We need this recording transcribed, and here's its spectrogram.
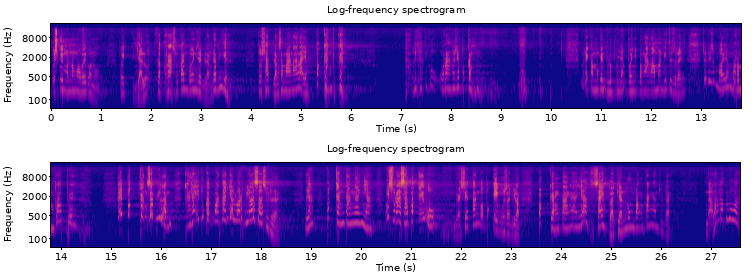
wis kowe meneng wae kono. Kowe jaluk tetap kerasukan boy ini saya bilang, udah minggir. Terus saya bilang sama anak-anak ya, pegang, pegang. Tak lihat itu orang masih pegang. Mereka mungkin belum punya pengalaman itu saudara. Jadi sembahyang merem kabeh. Eh pegang saya bilang, karena itu kekuatannya luar biasa sudah. Ya, pegang tangannya. Wes rasa pekewo. Mbak setan kok pekewo saya bilang. Pegang tangannya, saya bagian numpang tangan saudara. Tidak lama keluar.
